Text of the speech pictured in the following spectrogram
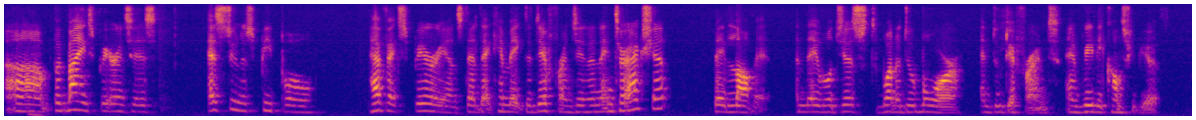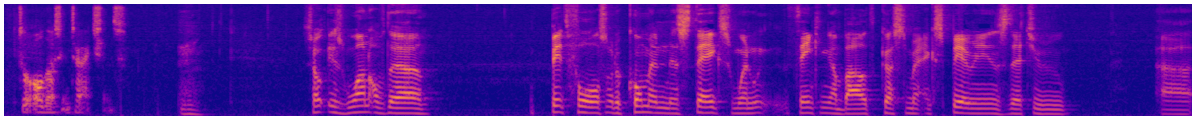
Um, but my experience is as soon as people have experienced that they can make the difference in an interaction, they love it and they will just want to do more and do different and really contribute to all those interactions. So is one of the pitfalls or the common mistakes when thinking about customer experience that you uh,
